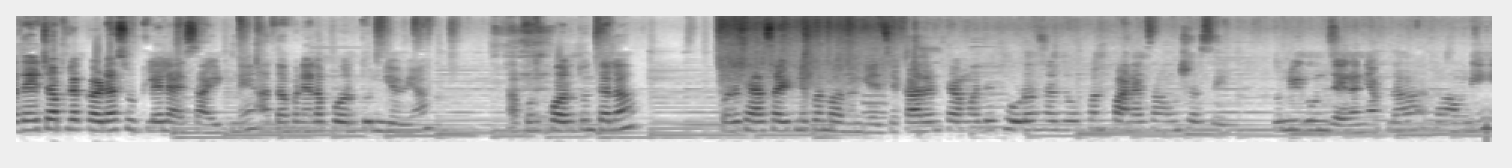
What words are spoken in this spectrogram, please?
आता याच्या आपल्या कड्या सुटलेल्या आहे साईडने. आता आपण याला परतून घेऊया. आपण परतून त्याला परत ह्या साईडने पण भाजून घ्यायचे. कारण त्यामध्ये थोडासा जो पण पाण्याचा अंश असेल तो निघून जाईल आणि आपला घावणी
